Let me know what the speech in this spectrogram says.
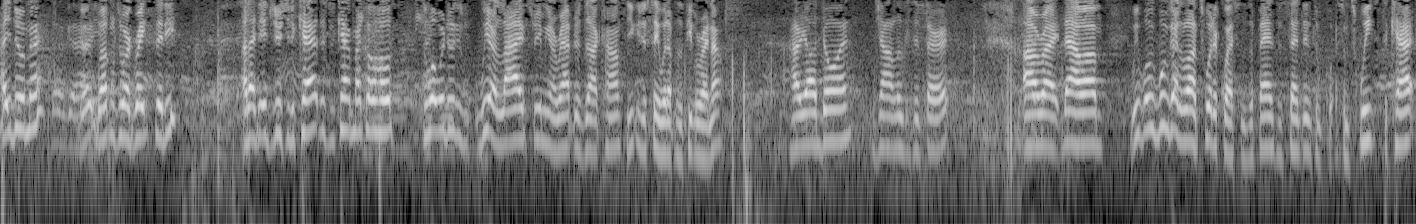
How you doing, man? Doing good. Good. Welcome to our great city. I'd like to introduce you to Kat. This is Kat, my co-host. So what we're doing is we are live streaming on Raptors.com, so you can just say what up to the people right now. How y'all doing? John Lucas III. All right, now um, we we we've got a lot of Twitter questions. The fans have sent in some some tweets to Kat,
